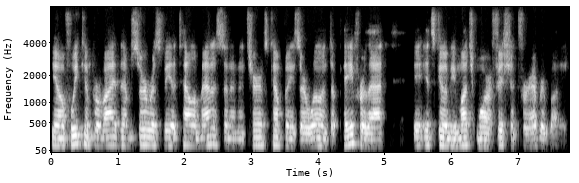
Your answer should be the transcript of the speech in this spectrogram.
you know, if we can provide them service via telemedicine and insurance companies are willing to pay for that, it's going to be much more efficient for everybody.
